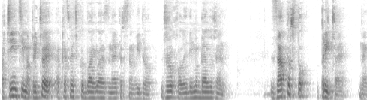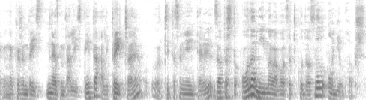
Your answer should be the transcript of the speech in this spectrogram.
pa činjenicima, pričao je, kad sam već kod Black Lives Matter sam video, Drew Holiday ima belu ženu. Zato što priča je, ne, ne kažem da ist, ne znam da li je istinita, ali priča je, čita sam njen intervju, zato što ona nije imala vozačku dozvolu, on je uhapšen.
